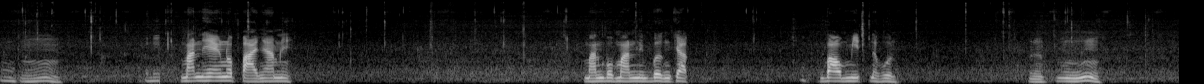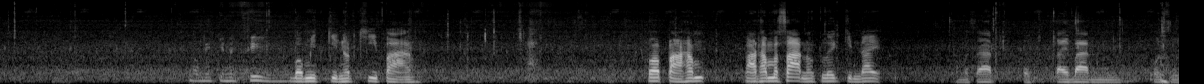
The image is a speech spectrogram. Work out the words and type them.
อืมอันนี้มันแห้งเนาะป่ายามนี่ มันบ่มันนี่เบิ่งจากเบามิดนะพุ่นอืมเรามีกินขี้เบามิดกินฮอดขี้ปลาเพราะว่าปลาทำปลาธรรมชาติเนาะเลยกินได้ ธรรมชาติใต้บ้านคนสี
